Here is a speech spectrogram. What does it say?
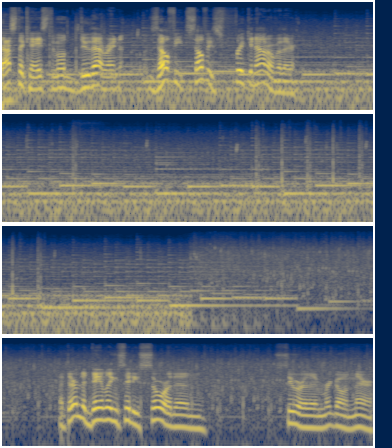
That's the case, then we'll do that right now. Selphie, Selphie's freaking out over there. If they're in the Deling City sewer, then sewer, then we're going there.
